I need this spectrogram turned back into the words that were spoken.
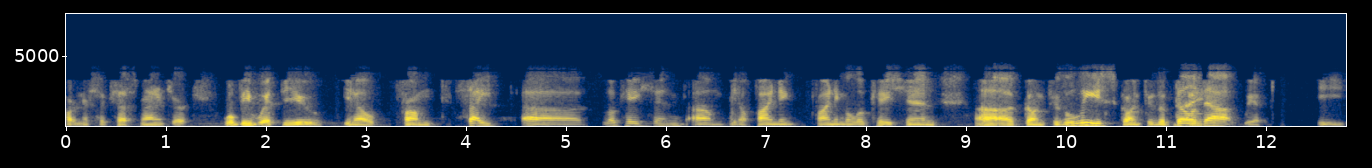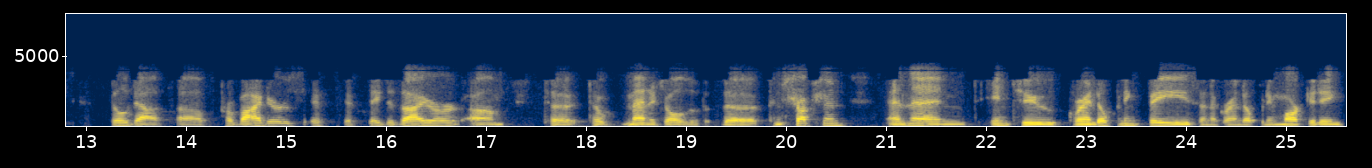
partner success manager will be with you. You know, from site uh, location, um, you know, finding finding a location, uh, going through the lease, going through the build out. We have the build out uh, providers if if they desire um, to to manage all of the construction, and then into grand opening phase and a grand opening marketing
